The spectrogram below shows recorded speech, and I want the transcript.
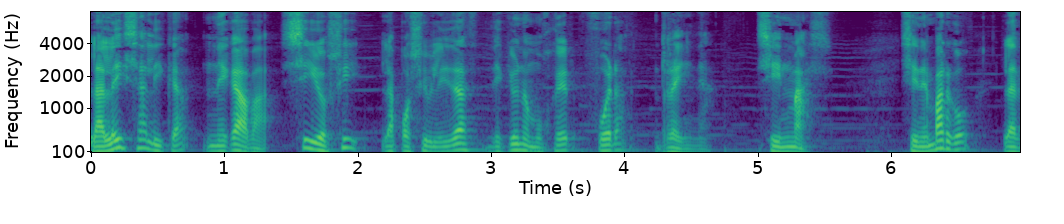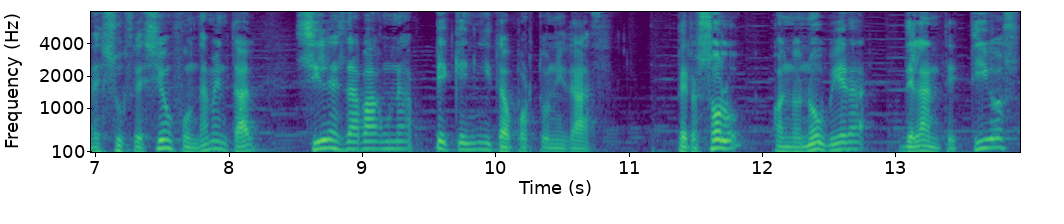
La ley sálica negaba sí o sí la posibilidad de que una mujer fuera reina, sin más. Sin embargo, la de sucesión fundamental sí les daba una pequeñita oportunidad, pero solo cuando no hubiera delante tíos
